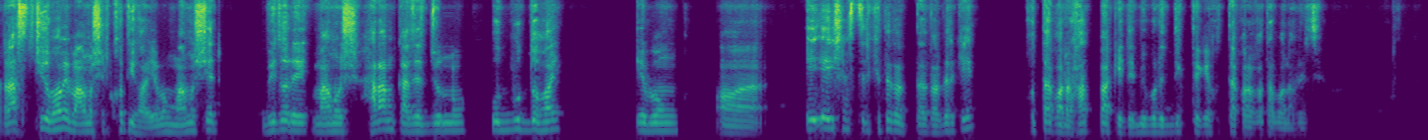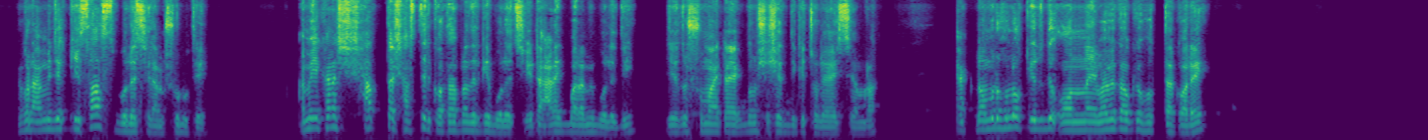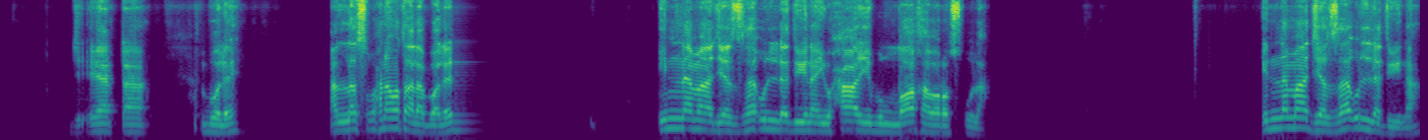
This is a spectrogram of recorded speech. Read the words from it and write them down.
রাষ্ট্রীয়ভাবে মানুষের ক্ষতি হয় এবং মানুষের ভিতরে মানুষ হারাম কাজের জন্য উদ্বুদ্ধ হয় এবং এই এই শাস্তির ক্ষেত্রে তাদেরকে হত্যা করার হাত পা কেটে বিপরীত দিক থেকে হত্যা করার কথা বলা হয়েছে। এখন আমি যে কিসাস বলেছিলাম শুরুতে, আমি এখানে সাতটা শাস্তির কথা আপনাদেরকে বলেছি, এটা আরেকবার আমি বলে দিই। যেহেতু সময়টা একদম শেষের দিকে চলে আসছে আমরা। এক নম্বর হলো কেউ যদি অন্যায়ভাবে কাউকে হত্যা করে, যে একটা বলে, আল্লাহ সুবহানাহু ওয়া তাআলা বলেন, ইন্নামা জাযাউল্লাযীনা ইউহারিবুল্লাহা ওয়া রাসূলাহু। ইন্নামা জাযাউল্লাযীনা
